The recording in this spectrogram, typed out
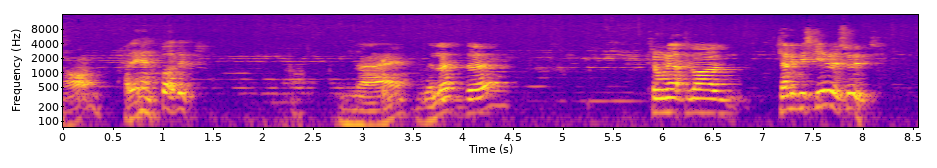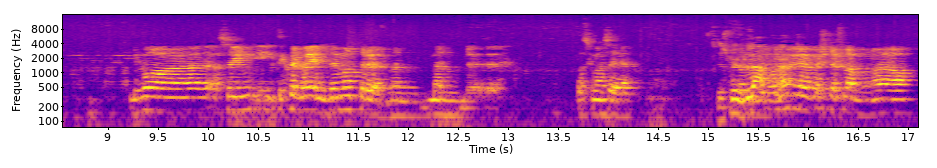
Ja. Har det hänt förut? Nej, det lät... Det... Tror ni att det var... Kan ni beskriva hur det såg ut? Det var alltså in, inte själva elden var inte röd men, men eh, vad ska man säga? Det slog Flammorna? De översta flammorna, ja.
